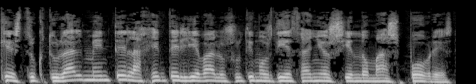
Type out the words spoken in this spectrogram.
que estructuralmente la gente lleva los últimos 10 años siendo más pobres.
